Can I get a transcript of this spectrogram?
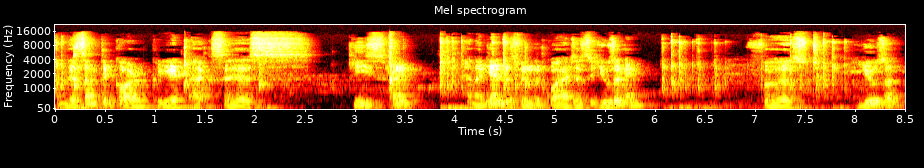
and there's something called create access keys right? And again this will require just the username. First user.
